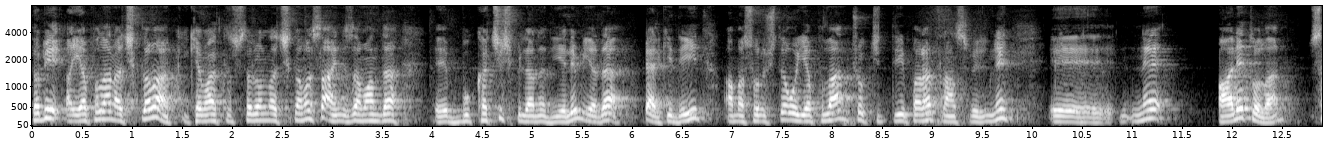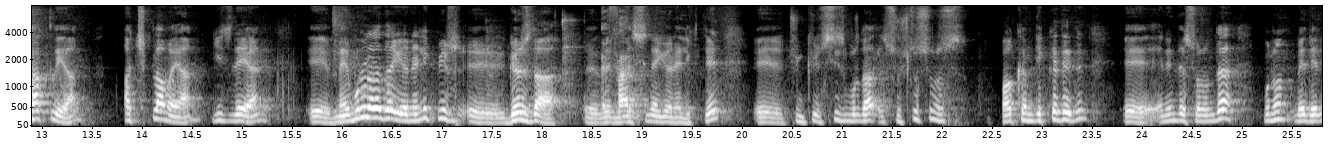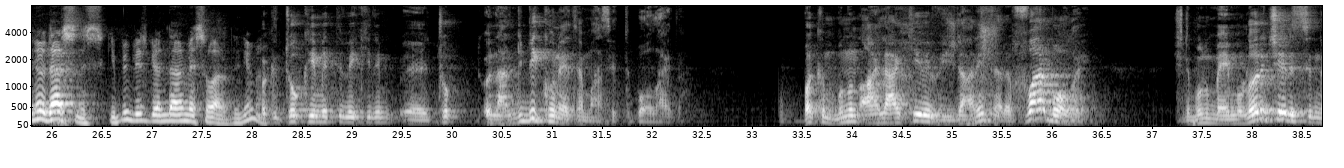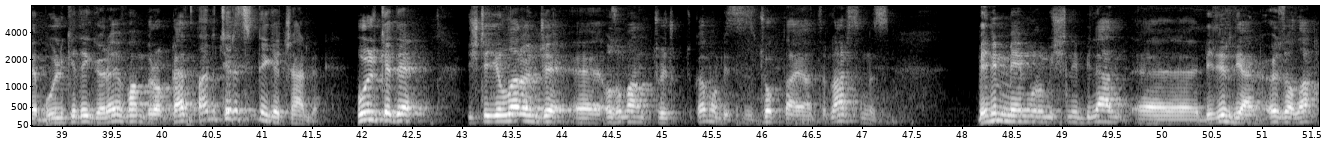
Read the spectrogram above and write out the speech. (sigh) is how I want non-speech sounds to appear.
Tabii yapılan açıklama, Kemal Kılıçdaroğlu'nun açıklaması aynı zamanda e, bu kaçış planı diyelim ya da belki değil ama sonuçta o yapılan çok ciddi para transferini e, ne alet olan, saklayan, açıklamayan, gizleyen e, memurlara da yönelik bir e, gözdağı e, verilmesine yönelikti. E, çünkü siz burada suçlusunuz. Bakın dikkat edin. E, eninde sonunda bunun bedelini ödersiniz gibi bir göndermesi vardı değil mi? Bakın çok kıymetli vekilim e, çok önemli bir konuya temas etti bu olayda. Bakın bunun ahlaki ve vicdani tarafı var bu olayın. Şimdi bunu memurlar içerisinde, bu ülkede görev yapan bürokratlar içerisinde geçerli. Bu ülkede işte yıllar önce, e, o zaman çocuktuk ama biz sizi çok daha iyi hatırlarsınız. Benim memurum işini bilen, e, bilir diyen Özal'a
